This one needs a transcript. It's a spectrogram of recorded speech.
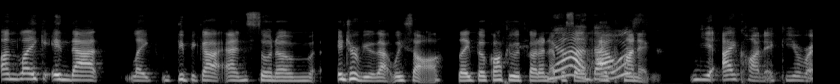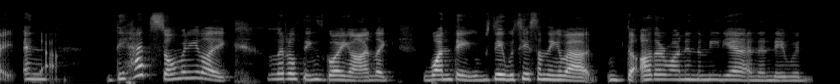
unlike in that like Deepika and Sonam interview that we saw, like the Coffee with Karan Yeah, episode, that was- iconic. Yeah, iconic. You're right. And Yeah. They had so many like little things going on. Like one thing, they would say something about the other one in the media, and then they would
